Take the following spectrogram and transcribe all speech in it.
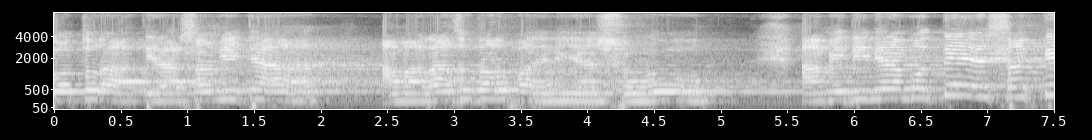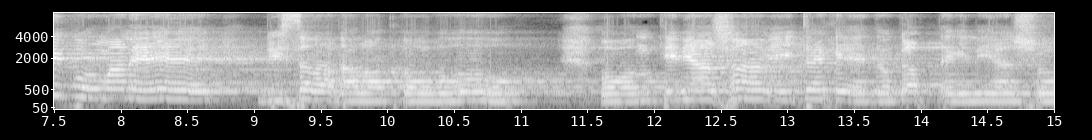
গত রাতের আসামিটা আমার রাজ দরবারে নিয়ে আসো। আমি দিনের মধ্যে সাক্ষী প্রমাণে বিচার আদালত করব। ও তিনি আসামিটাকে দোকান থেকে নিয়ে আসো।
